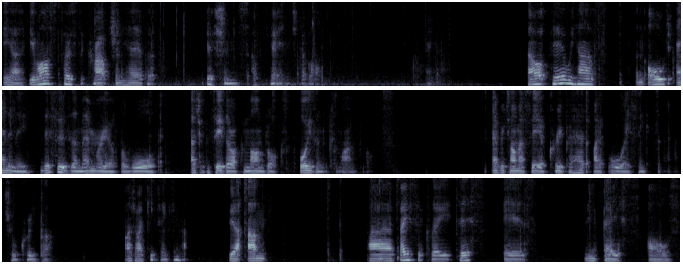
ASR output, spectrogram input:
yeah, you are supposed to crouch in here, but conditions have changed a lot. Now up here we have an old enemy. This is a memory of the war. As you can see there are command blocks, poison command blocks. Every time I see a creeper head, I always think it's an actual creeper. Why do I keep thinking that? Yeah, um, uh, basically this is the base of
